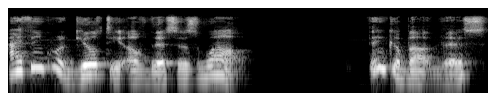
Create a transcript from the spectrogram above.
I think we're guilty of this as well think about this.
